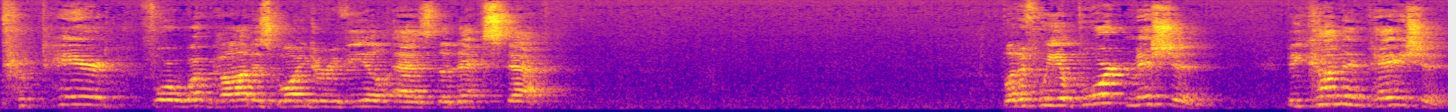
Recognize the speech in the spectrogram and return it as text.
prepared for what God is going to reveal as the next step. But if we abort mission, become impatient,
